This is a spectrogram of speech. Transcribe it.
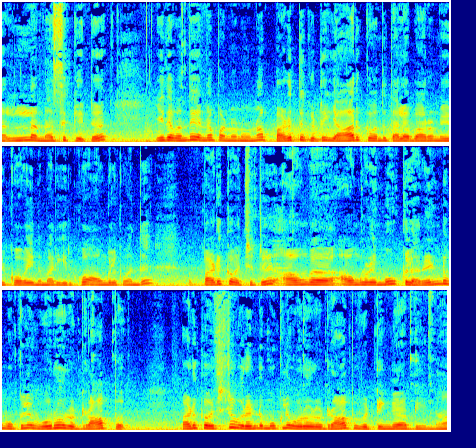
நல்லா நசுக்கிட்டு இதை வந்து என்ன பண்ணணும்னா படுத்துக்கிட்டு யாருக்கு வந்து தலைபாரம் நீர்க்கோவை இந்த மாதிரி இருக்கோ அவங்களுக்கு வந்து படுக்க வச்சுட்டு அவங்க அவங்களுடைய மூக்கில் ரெண்டு மூக்குலேயும் ஒரு ஒரு ட்ராப்பு படுக்க வச்சுட்டு ஒரு ரெண்டு மூக்குலேயும் ஒரு ஒரு ட்ராப்பு விட்டீங்க அப்படின்னா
